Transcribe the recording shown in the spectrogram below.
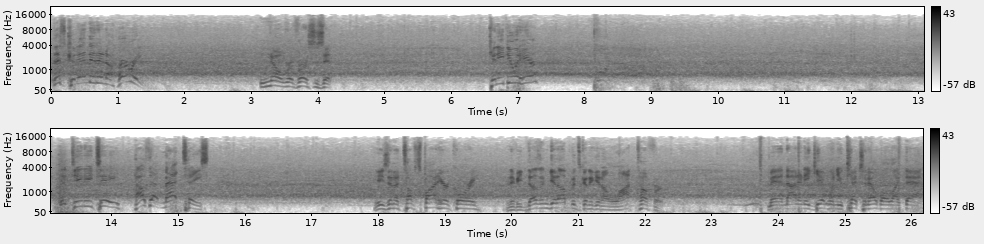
This could end it in a hurry. No, reverses it. Can he do it here? The DDT. How's that mat taste? He's in a tough spot here, Corey. And if he doesn't get up, it's going to get a lot tougher. Man, not any give when you catch an elbow like that.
